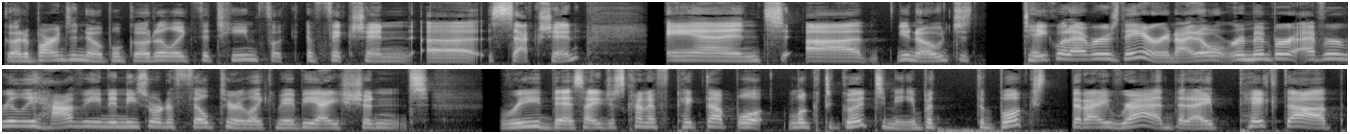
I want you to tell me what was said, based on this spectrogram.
go to barnes and noble go to like the teen f- fiction uh, section and uh, you know, just take whatever is there. And I don't remember ever really having any sort of filter, like maybe I shouldn't read this. I just kind of picked up what looked good to me. But the books that I read that I picked up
